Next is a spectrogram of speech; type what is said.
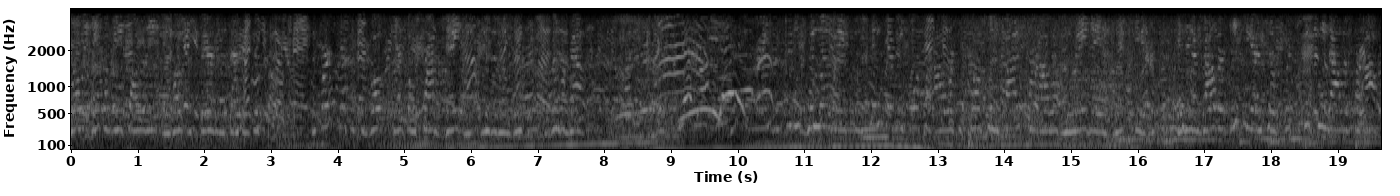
growing inequality and wealth disparity in San Francisco. The first step is to vote yes on Prop J in the November ballot. Raise from ten seventy-four per hour to twelve twenty-five per hour on May Day of next year, and then a dollar each year until fifteen dollars per hour.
